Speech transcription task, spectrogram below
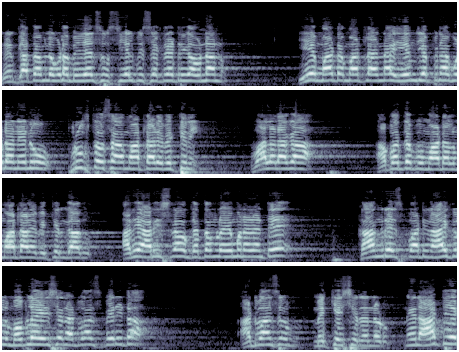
నేను గతంలో కూడా మీకు తెలుసు సిఎల్పి సెక్రటరీగా ఉన్నాను. ఏ మాట మాట్లాడినా ఏం చెప్పినా కూడా నేను ప్రూఫ్తో సహా మాట్లాడే వ్యక్తిని. వాళ్ళలాగా అబద్ధపు మాటలు మాట్లాడే వ్యక్తిని కాదు. అదే హరీష్ రావు గతంలో ఏమన్నాడంటే కాంగ్రెస్ పార్టీ నాయకులు మొబిలైజేషన్ అడ్వాన్స్ పేరిట అడ్వాన్స్ మెక్కేసిరు అన్నాడు. నేను ఆర్టీఏ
